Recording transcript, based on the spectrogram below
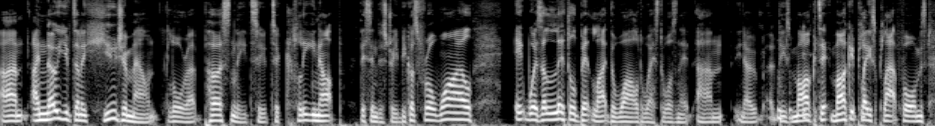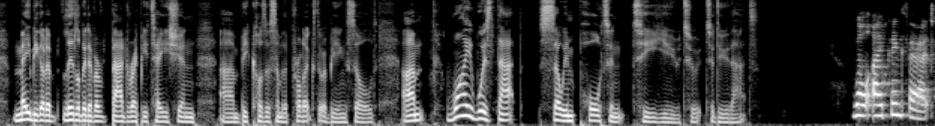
Um, I know you've done a huge amount, Laura, personally to to clean up this industry because for a while it was a little bit like the Wild West, wasn't it? Um, you know, these market marketplace platforms maybe got a little bit of a bad reputation um, because of some of the products that were being sold. Um, why was that so important to you to to do that? Well, I think that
